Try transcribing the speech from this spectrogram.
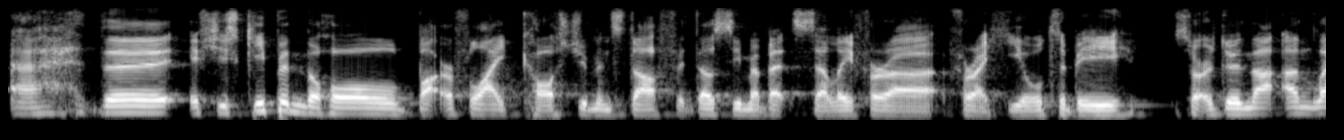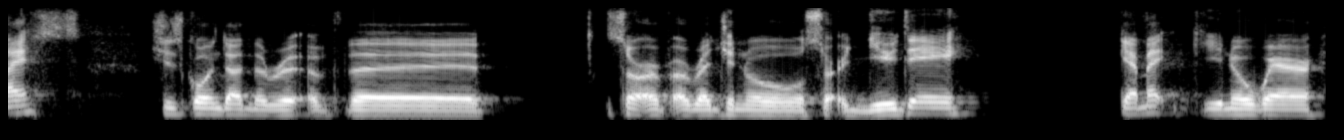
uh, the if she's keeping the whole butterfly costume and stuff, it does seem a bit silly for a for a heel to be sort of doing that unless she's going down the route of the sort of original sort of new day gimmick. You know where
